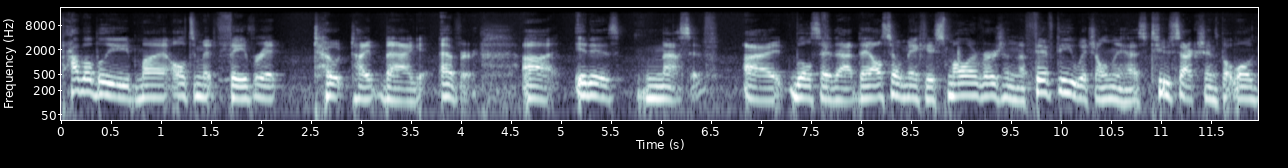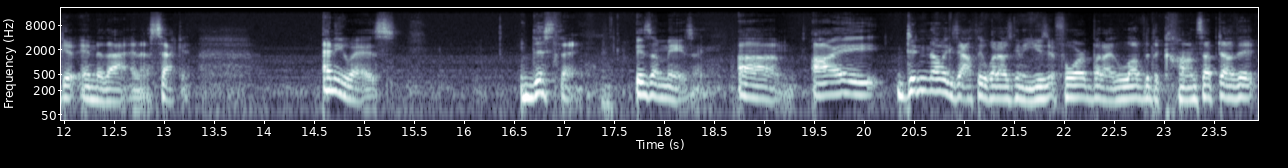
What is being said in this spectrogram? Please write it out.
probably my ultimate favorite tote type bag ever. Uh, it is massive. I will say that. They also make a smaller version, the 50, which only has two sections, but we'll get into that in a second. Anyways, this thing is amazing. Um, I didn't know exactly what I was going to use it for, but I loved the concept of it,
